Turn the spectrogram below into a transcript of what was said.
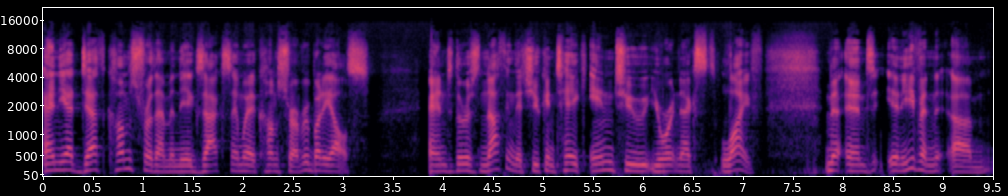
And yet death comes for them in the exact same way it comes for everybody else. And there's nothing that you can take into your next life, and, and even um,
